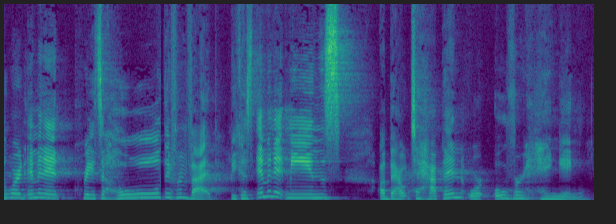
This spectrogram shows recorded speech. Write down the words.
the word imminent creates a whole different vibe because imminent means about to happen or overhanging.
